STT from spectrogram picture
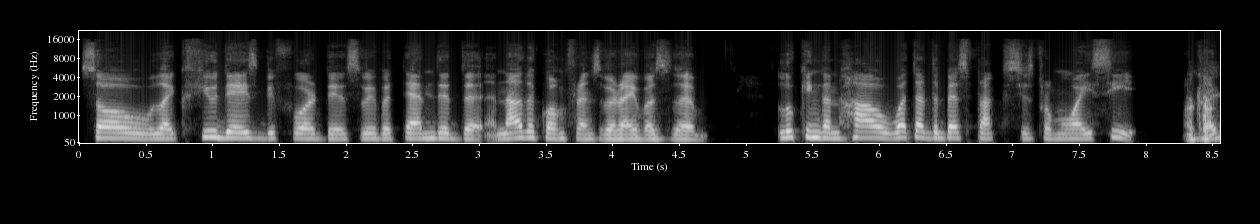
So like few days before this, we've attended the, another conference where I was uh, looking on how, what are the best practices from YC. on how Okay.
